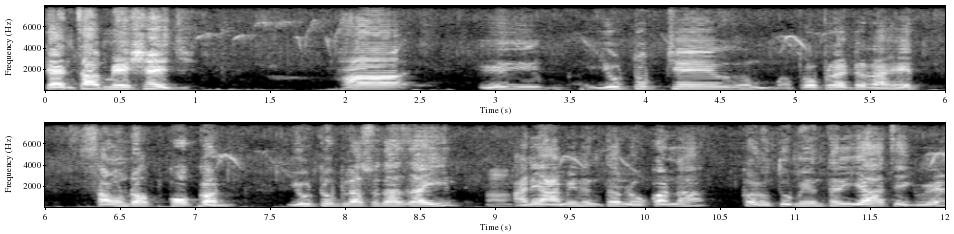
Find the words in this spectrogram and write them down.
त्यांचा मेसेज हा यूट्यूबचे प्रोपरायटर आहेत. साऊंड ऑफ कोकण यूट्यूबला सुद्धा जाईल आणि आम्ही नंतर लोकांना कळू तुम्ही नंतर याच एक वेळ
